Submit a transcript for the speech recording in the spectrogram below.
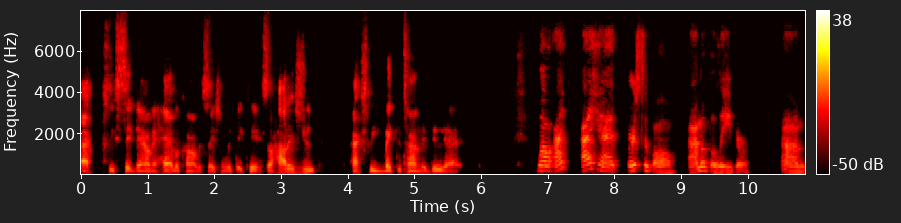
actually sit down and have a conversation with their kids. So how did you actually make the time to do that? Well, I, I had, first of all, I'm a believer. Um,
